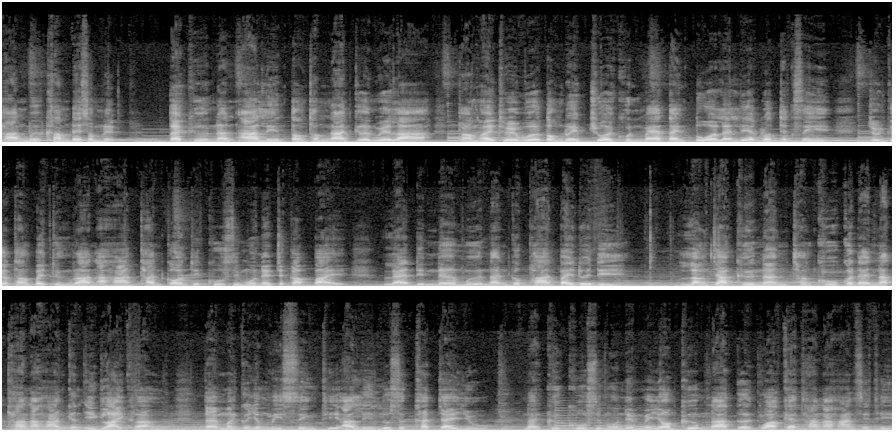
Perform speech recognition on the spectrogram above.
ทานมื้อค่ำได้สำเร็จ แต่คืนนั้นอาลีนต้องทำงานเกินเวลาทำให้เทรเวอร์ต้องรีบช่วยคุณแม่แต่งตัวและเรียกรถแท็กซี่ จนกระทั่งไปถึงร้านอาหารทันก่อนที่ครูซิโมเนตจะกลับไป และดินเนอร์มื้อนั้นก็ผ่านไปด้วยดี หลังจากคืนนั้นทั้งคู่ก็ได้นัดทานอาหารกันอีกหลายครั้ง แต่มันก็ยังมีสิ่งที่อาลีนรู้สึกขัดใจอยู่ นั่นคือครูซิโมเนตไม่ยอมคืบหน้าเกินกว่าแค่ทานอาหารเสียที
